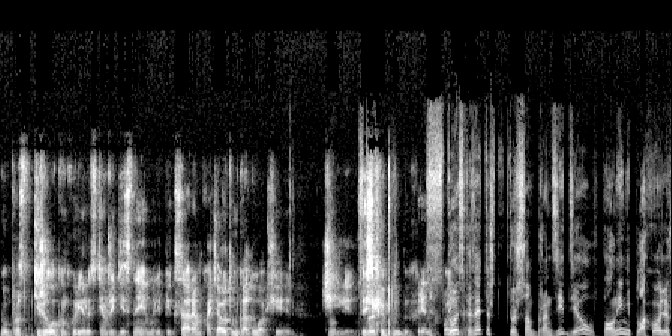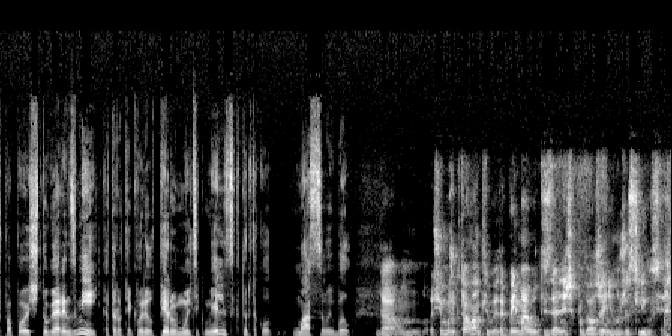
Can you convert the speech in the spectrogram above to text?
Ну, просто тяжело конкурировать с тем же Диснеем или Пиксаром, хотя в этом году вообще чили. То есть, стоит- как бы, ну, хрен их Стоит поймет. сказать, то, что тот же сам Бронзит делал вполне неплохой Леш Попович Тугарин Змей, который, вот я говорил, первый мультик Мельницы, который такой вот массовый был. Да, он вообще мужик талантливый. Я так понимаю, вот из дальнейших продолжений он уже слился.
